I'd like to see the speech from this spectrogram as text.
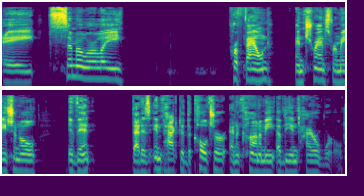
a similarly profound and transformational event that has impacted the culture and economy of the entire world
